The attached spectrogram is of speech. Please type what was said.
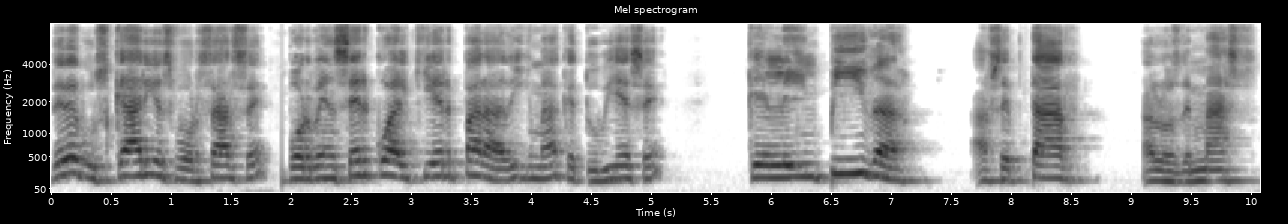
debe buscar y esforzarse por vencer cualquier paradigma que tuviese que le impida aceptar a los demás.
